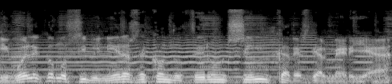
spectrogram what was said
Y huele como si vinieras de conducir un Simca desde Almería.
